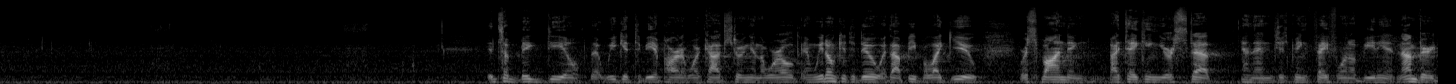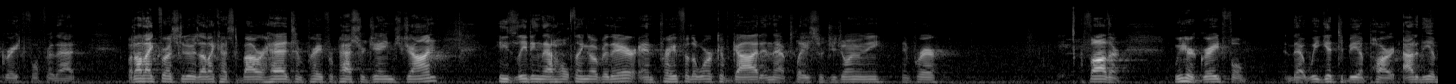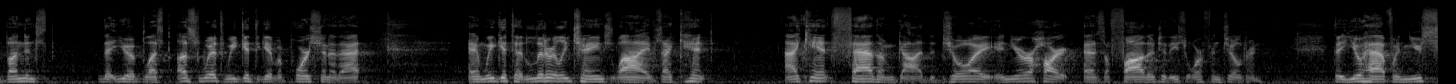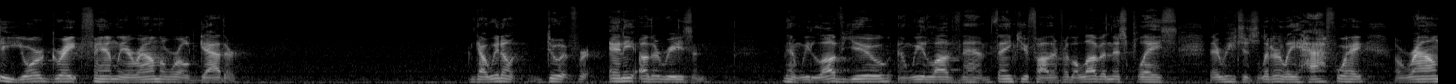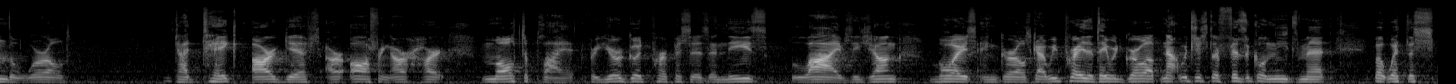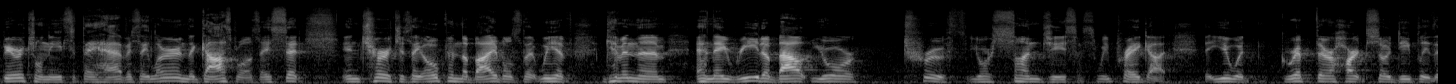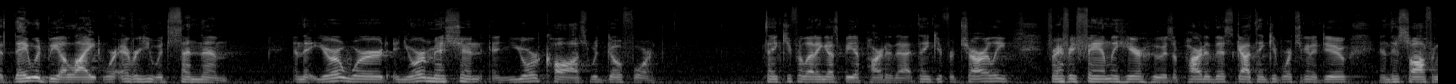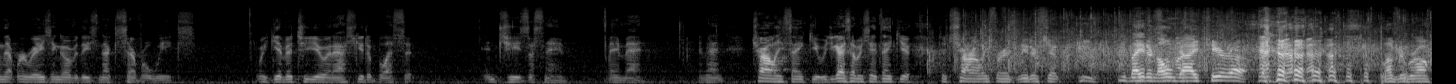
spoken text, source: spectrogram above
It's a big deal that we get to be a part of what God's doing in the world, and we don't get to do it without people like you responding by taking your step and then just being faithful and obedient. And I'm very grateful for that. What I'd like for us to do is I'd like us to bow our heads and pray for Pastor James John. He's leading that whole thing over there and pray for the work of God in that place. Would you join me in prayer? Father, we are grateful that we get to be a part. Out of the abundance that you have blessed us with, we get to give a portion of that. And we get to literally change lives. I can't I can't fathom, God, the joy in your heart as a father to these orphan children that you have when you see your great family around the world gather. God, we don't do it for any other reason than we love you and we love them. Thank you, Father, for the love in this place that reaches literally halfway around the world. God, take our gifts, our offering, our heart, multiply it for your good purposes in these lives, these young boys and girls. God, we pray that they would grow up not with just their physical needs met, but with the spiritual needs that they have as they learn the gospel, as they sit in church, as they open the Bibles that we have given them, and they read about your truth, your Son Jesus. We pray, God, that you would grip their hearts so deeply that they would be a light wherever you would send them, and that your word and your mission and your cause would go forth. Thank you for letting us be a part of that. Thank you for Charlie, for every family here who is a part of this. God, thank you for what you're going to do in this offering that we're raising over these next several weeks. We give it to you and ask you to bless it. In Jesus' name, amen. Amen. Charlie, thank you. Would you guys help me say thank you to Charlie for his leadership? you made an old guy tear up. Love you, bro.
